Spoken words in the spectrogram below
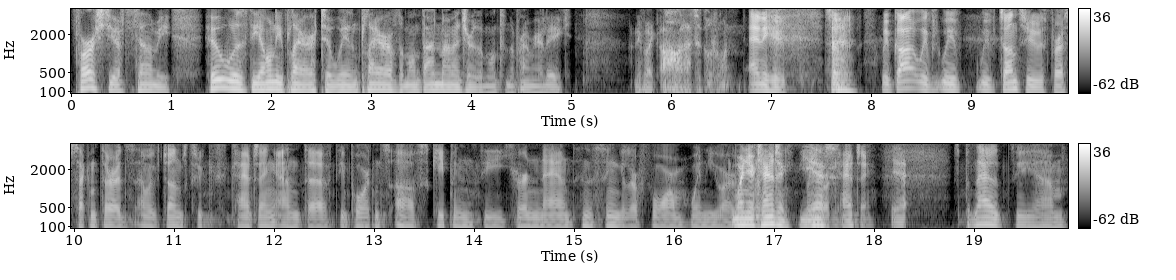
First, you have to tell me who was the only player to win Player of the Month and Manager of the Month in the Premier League. And you'd be like, "Oh, that's a good one." Anywho, so we've got we've we've we've done through first, second, thirds, and we've done through counting and uh, the importance of keeping the your noun in the singular form when you are When you're counting, when yes. you are counting. Yeah. So, but now the um,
